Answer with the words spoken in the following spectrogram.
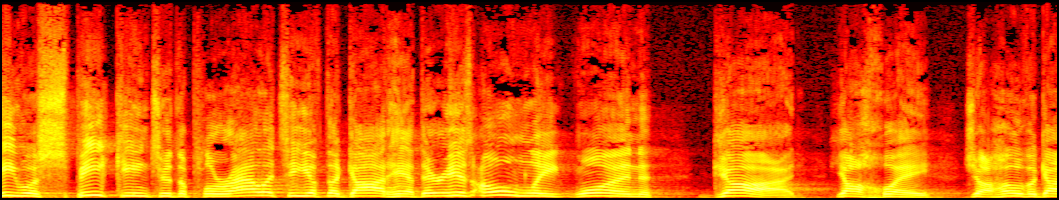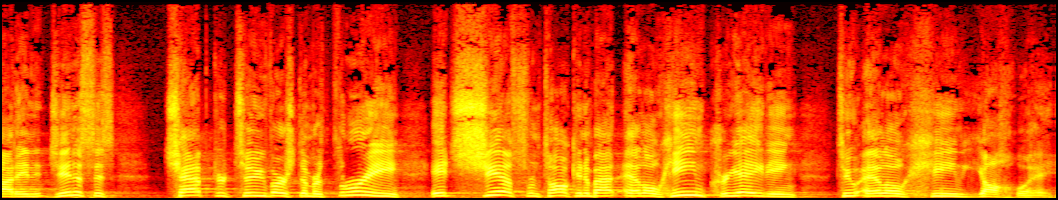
He was speaking to the plurality of the Godhead. There is only one God, Yahweh, Jehovah God. In Genesis chapter 2, verse number 3, it shifts from talking about Elohim creating to Elohim Yahweh,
